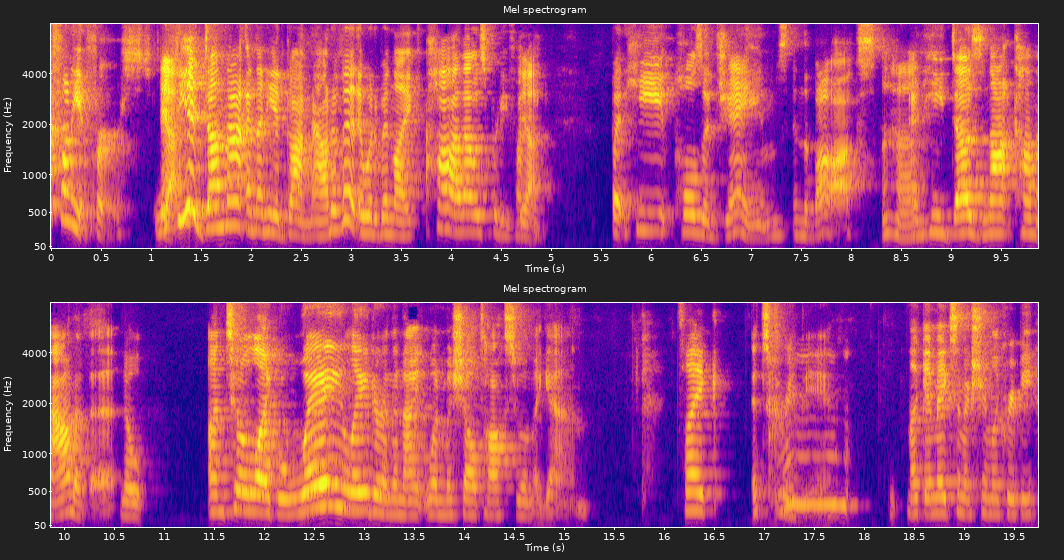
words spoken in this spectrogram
of funny at first. Yeah. If he had done that and then he had gotten out of it, it would have been like, ha, that was pretty funny. Yeah. But he pulls a James in the box Uh-huh. and he does not come out of it nope. Until like way later in the night when Michelle talks to him again. It's like It's creepy. mm, Like it makes him extremely creepy.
